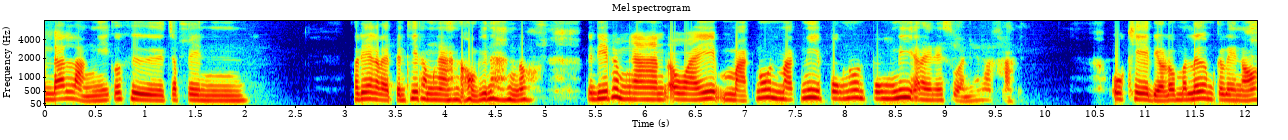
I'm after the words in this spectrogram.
นด้านหลังนี้ก็คือจะเป็นเขาเรียกอะไรเป็นที่ทำงานของพี่นางเนาะเป็นที่ทำงานเอาไว้หมักนู่นหมักนี่ปรุงนู่นปรุงนี่อะไรในส่วนนี้แหละค่ะ โอเค เดี๋ยวเรามาเริ่มกันเลยเนาะ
